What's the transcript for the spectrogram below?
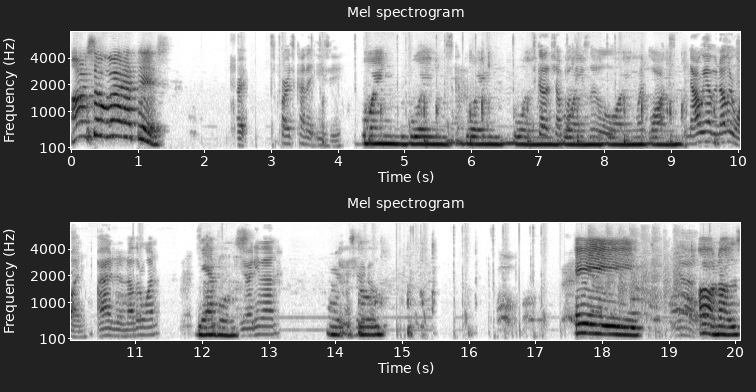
I'm so bad at this. Alright, this part's kind of easy. Boing, boing, boing, boing. Just gotta jump on these little boing, blocks. boing. Now we have another one. I added another one. Yeah, boys. You ready, man? Alright, let's we go. Hey! Yeah. Oh no, this,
